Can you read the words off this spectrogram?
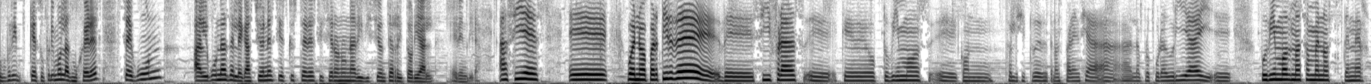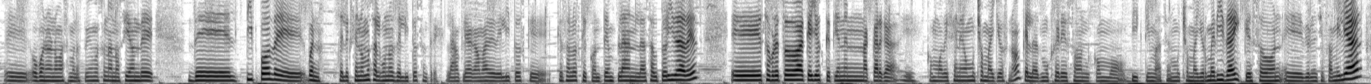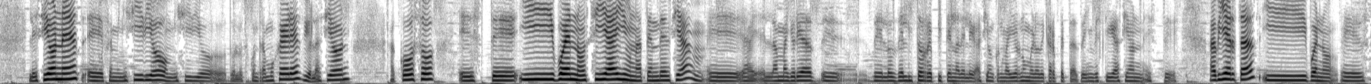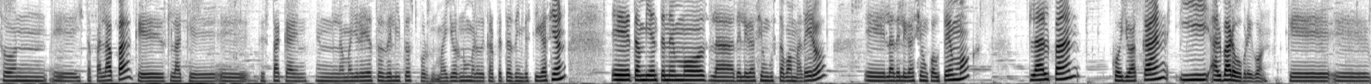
que sufrimos las mujeres según algunas delegaciones si es que ustedes hicieron una división territorial, Erendira. Así es. Eh, bueno, a partir de, cifras eh, que obtuvimos eh, con solicitudes de transparencia a, la Procuraduría y pudimos más o menos tener, o bueno, no más o menos, tuvimos una noción de del tipo de, bueno, seleccionamos algunos delitos entre la amplia gama de delitos que, que son los que contemplan las autoridades, eh, sobre todo aquellos que tienen una carga eh, como de género mucho mayor, ¿no? Que las mujeres son como víctimas en mucho mayor medida y que son eh, violencia familiar, lesiones, feminicidio, homicidio doloso contra mujeres, violación, acoso, este, y bueno, sí hay una tendencia, eh, la mayoría de, los delitos repiten la delegación con mayor número de carpetas de investigación este, abiertas y bueno, eh, son eh, Iztapalapa, que es la que destaca en, en, la mayoría de estos delitos por mayor número de carpetas de investigación. también tenemos la delegación Gustavo Amadero, la delegación Cuauhtémoc, Tlalpan, Coyoacán y Álvaro Obregón, que eh,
